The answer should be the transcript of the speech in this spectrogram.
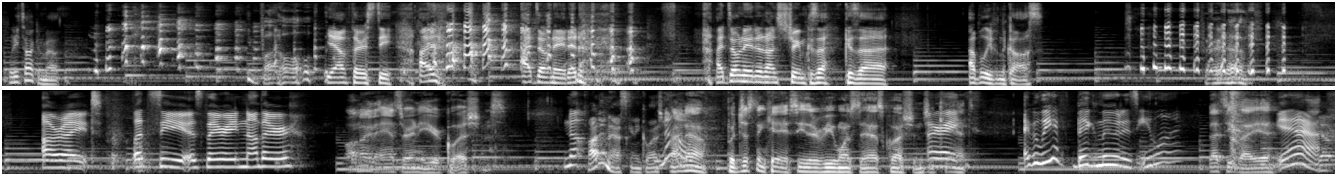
What are you talking about? You butthole. Yeah, I'm thirsty. I I donated. I donated on stream because because uh, I believe in the cause. Fair enough. All right. Let's see. Is there another? I'm not gonna answer any of your questions. No. I didn't ask any questions. No. I know, but just in case either of you wants to ask questions, you All right. can't. I believe Big Mood is Eli. That's Eli, yeah. Yeah. Yep.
